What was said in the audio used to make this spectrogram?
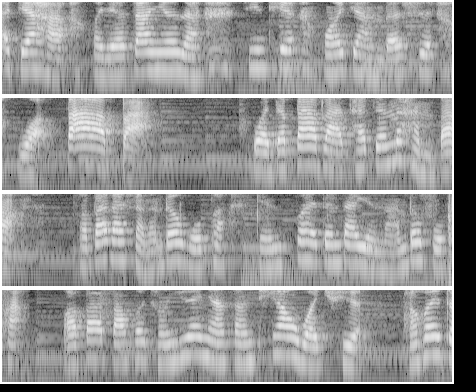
大家好，我叫张悠然。今天我讲的是我爸爸。我的爸爸他真的很棒。我爸爸什么都不怕，连怪蛋大野狼都不怕。我爸爸会从月亮上跳过去，还会走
